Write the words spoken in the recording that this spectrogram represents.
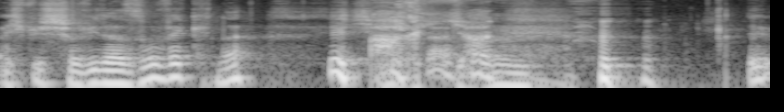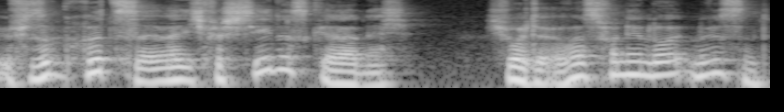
Ich bin schon wieder so weg, ne? Ich Ach, Jan. so Grütze, ich verstehe das gar nicht. Ich wollte irgendwas von den Leuten wissen.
